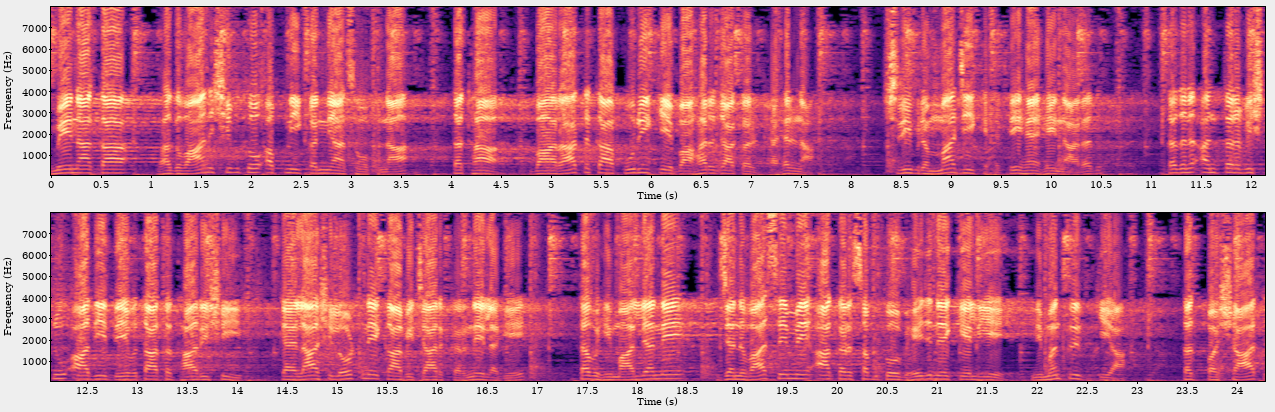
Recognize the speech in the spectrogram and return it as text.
मेना का भगवान शिव को अपनी कन्या सौंपना, तथा बारात का पुरी के बाहर जाकर ठहरना। श्री ब्रह्मा जी कहते हैं, हे नारद, तदन अंतर विष्णु आदि देवता तथा ऋषि कैलाश लौटने का विचार करने लगे। तब हिमालय ने जनवासे में आकर सबको भेजने के लिए निमंत्रित किया। तत्पश्चात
